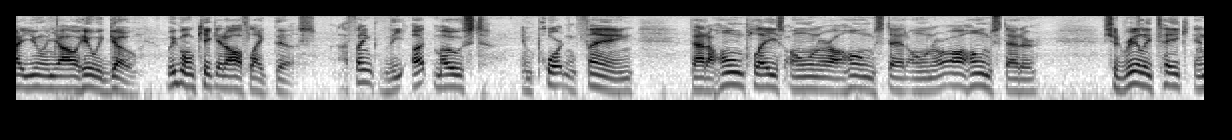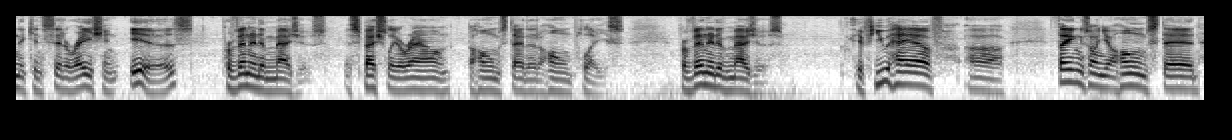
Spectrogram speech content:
Right, you and y'all, here we go. We're gonna kick it off like this. I think the utmost important thing that a home place owner, a homestead owner, or a homesteader should really take into consideration is preventative measures, especially around the homestead or the home place. Preventative measures. If you have uh, things on your homestead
